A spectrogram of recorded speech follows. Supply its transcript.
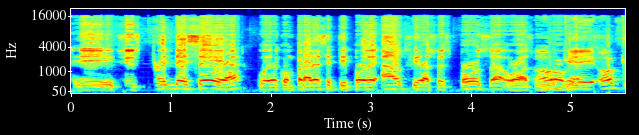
eh, si usted desea puede comprar ese tipo de outfit a su esposa o a su Ok, novia. ok,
